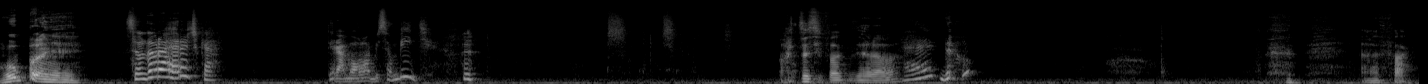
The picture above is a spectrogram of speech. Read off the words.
Úplne. Som dobrá herečka. Teda mohla by som byť. A to si fakt zahrala? Hej, no. Ale fakt.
